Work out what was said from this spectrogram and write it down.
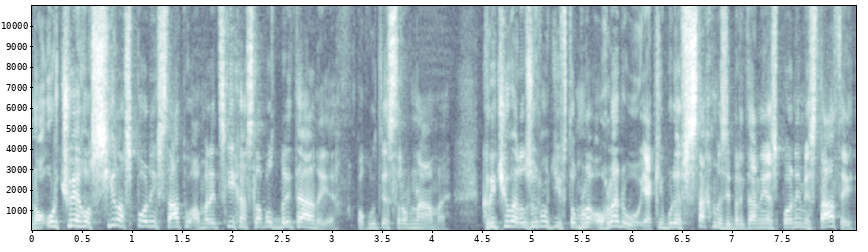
No, určuje ho síla Spojených států amerických a slabost Británie, pokud je srovnáme. Klíčové rozhodnutí v tomhle ohledu, jaký bude vztah mezi Británií a Spojenými státy,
